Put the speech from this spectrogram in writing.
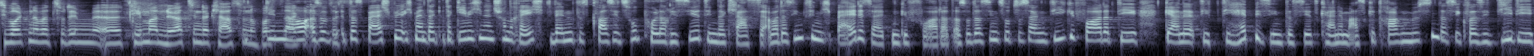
Sie wollten aber zu dem äh, Thema Nerds in der Klasse noch was genau, sagen. Genau, also das, das, Beispiel, ich meine, da, da gebe ich Ihnen schon recht, wenn das quasi so polarisiert in der Klasse. Aber da sind, finde ich, beide Seiten gefordert. Also da sind sozusagen die gefordert, die gerne, die, die happy sind, dass sie jetzt keine Maske tragen müssen, dass sie quasi die, die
